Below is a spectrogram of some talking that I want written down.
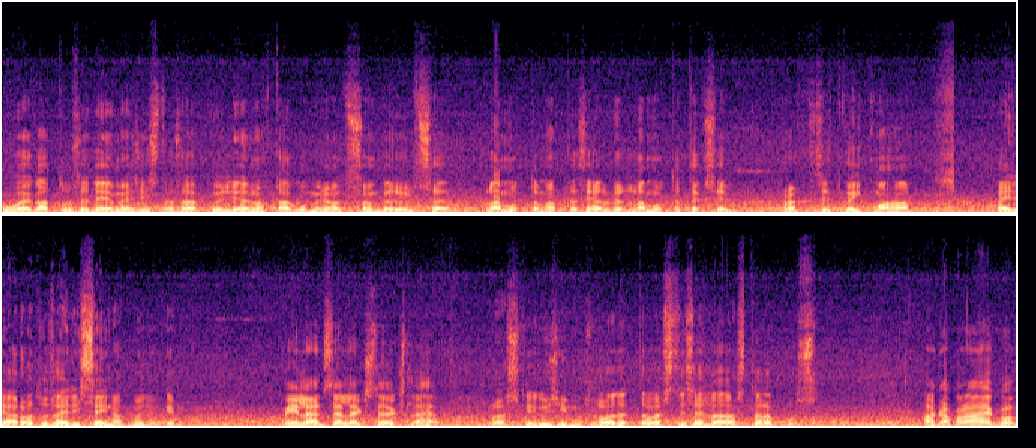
uue katuse teeme, siis ta saab küll ja noh, tagumine ots on veel üldse lammutamata, seal veel lammutatakse praktiliselt kõik maha, välja arvatud välisseinad muidugi. millal selleks tööks läheb? raske küsimus, loodetavasti selle aasta lõpus aga praegu,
